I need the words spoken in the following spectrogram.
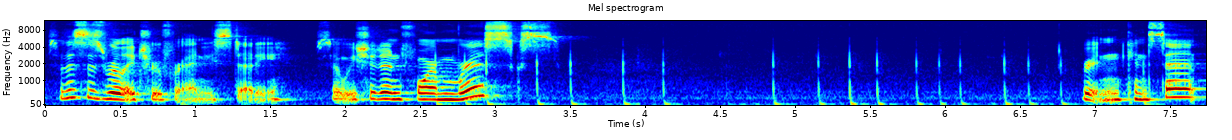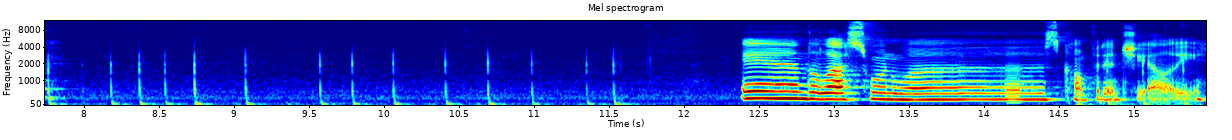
So this is really true for any study. So we should inform risks, written consent, And the last one was confidentiality.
